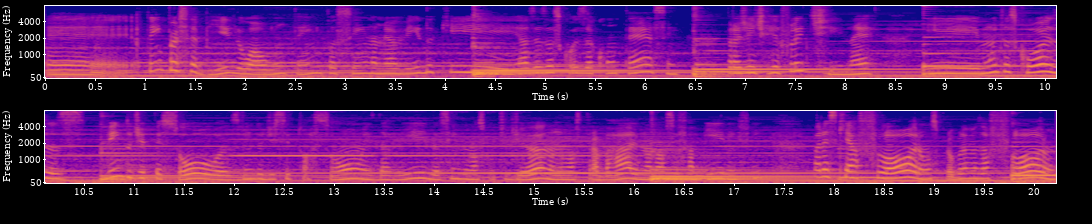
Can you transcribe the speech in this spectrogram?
É, eu tenho percebido há algum tempo assim na minha vida que às vezes as coisas acontecem para a gente refletir, né? E muitas coisas vindo de pessoas, vindo de situações da vida, assim, do nosso cotidiano, no nosso trabalho, na nossa família, enfim, parece que afloram, os problemas afloram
